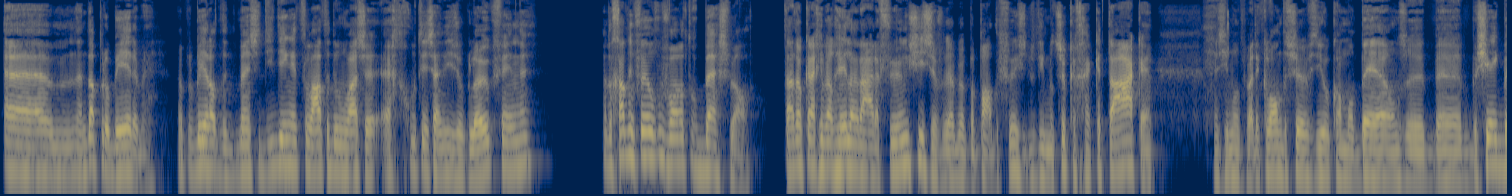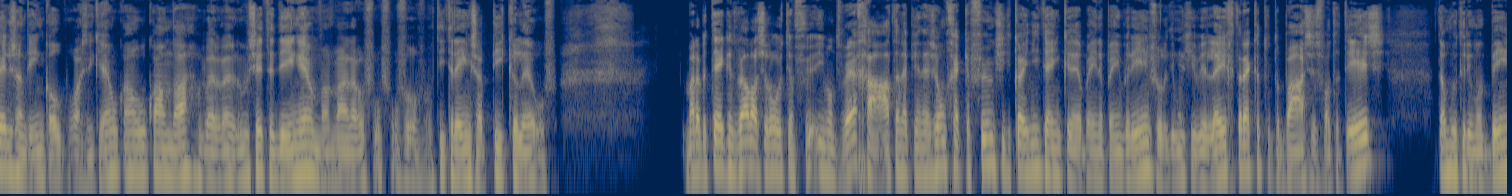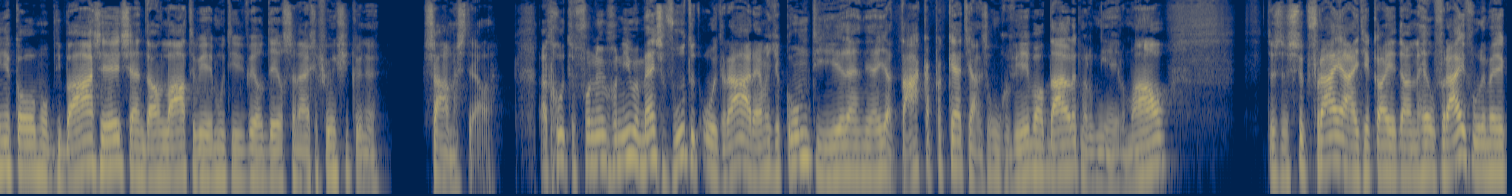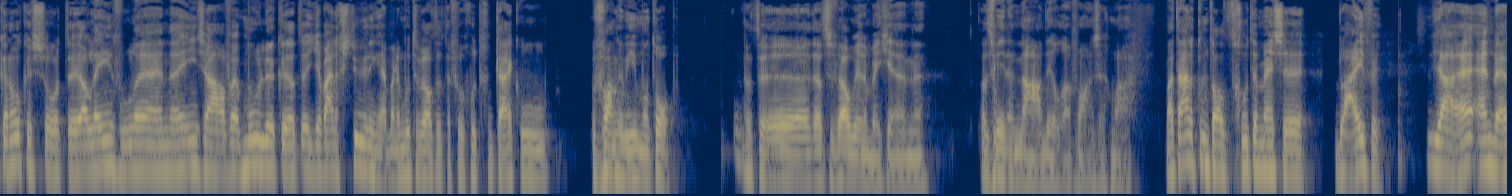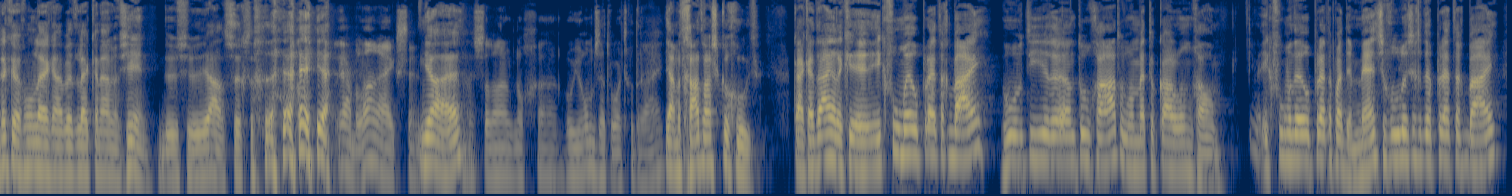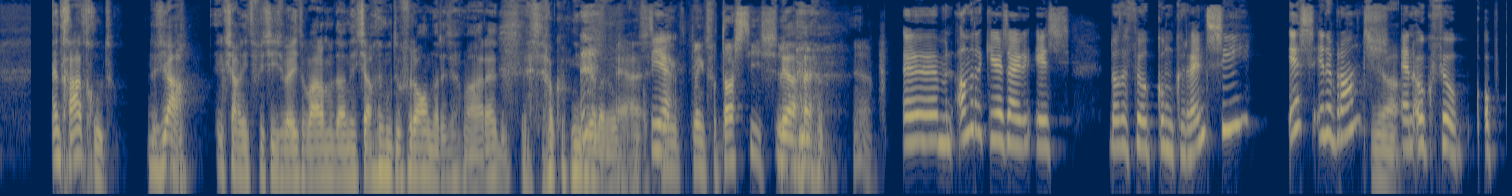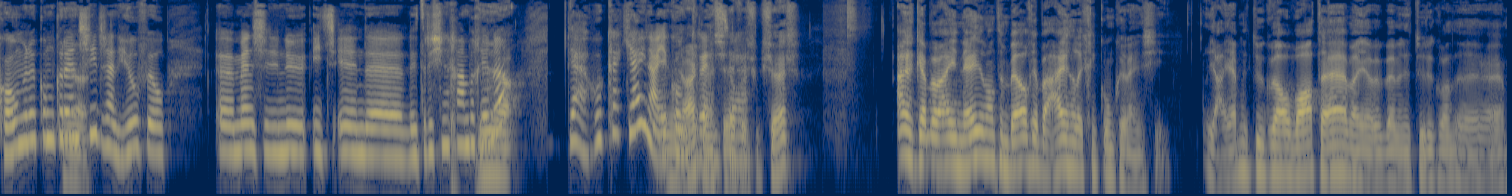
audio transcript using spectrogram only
Ehm, en dat proberen we. We proberen altijd mensen die dingen te laten doen waar ze echt goed in zijn, die ze ook leuk vinden. Maar dat gaat in veel gevallen toch best wel. Daardoor krijg je wel hele rare functies. Of we hebben bepaalde functies, doet iemand zulke gekke taken. Is iemand bij de klantenservice die ook allemaal bij onze be- be- shakebakers aan het inkopen was. Ik, hè, hoe, kan, hoe dat? Hoe, zitten dingen? Maar, of, of, of, die trainingsartikelen. Of... Maar dat betekent wel als er ooit iemand weggaat, dan heb je zo'n gekke functie. Die kan je niet één keer op één op één weer invullen. Die moet je weer leegtrekken tot de basis wat het is. Dan moet er iemand binnenkomen op die basis. En dan later weer moet hij wel deels zijn eigen functie kunnen samenstellen. Maar goed, voor, nu, voor nieuwe mensen voelt het ooit raar. Hè? Want je komt hier en eh, ja, takenpakket. Ja, is ongeveer wel duidelijk, maar ook niet helemaal. Dus een stuk vrijheid. Je kan je dan heel vrij voelen. Maar je kan ook een soort eh, alleen voelen en uh, eenzaam of moeilijk. Dat eh, je weinig sturing hebt. Maar dan moeten we altijd even goed gaan kijken hoe vangen we iemand op. Dat, eh, dat is wel weer een beetje een, eh, dat is weer een nadeel daarvan, zeg maar. Maar uiteindelijk komt het altijd goed en mensen blijven. Ja, hè? en werken gewoon lekker, hebben het lekker naar hun zin. Dus eh, ja, dat is ja. Ja, belangrijkste. ja, hè? Is dan ook nog eh, hoe je omzet wordt gedraaid. Ja, maar het gaat hartstikke goed. Kijk, uiteindelijk, eh, ik voel me heel prettig bij hoe het hier aan toe gaat, hoe we met elkaar omgaan. Ik voel me er heel prettig bij. De mensen voelen zich er prettig bij. En het gaat goed. Dus ja, ik zou niet precies weten waarom we dan niet zouden moeten veranderen, zeg maar. Hè? Dus dat zou ik ook niet willen. Ja, het Ja. klinkt, klinkt fantastisch. Ja. Ja. Ehm, een andere keerzijde is dat er veel concurrentie is in de branche. Ja. En ook veel opkomende concurrentie. Er zijn heel veel eh, mensen die nu iets in de nutrition gaan beginnen. Ja, Ja. hoe kijk jij naar je Ja, ik heel veel succes. Eigenlijk hebben wij in Nederland en België hebben eigenlijk geen concurrentie. Ja, je hebt natuurlijk wel wat, hè, maar we hebben natuurlijk wat. eh,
